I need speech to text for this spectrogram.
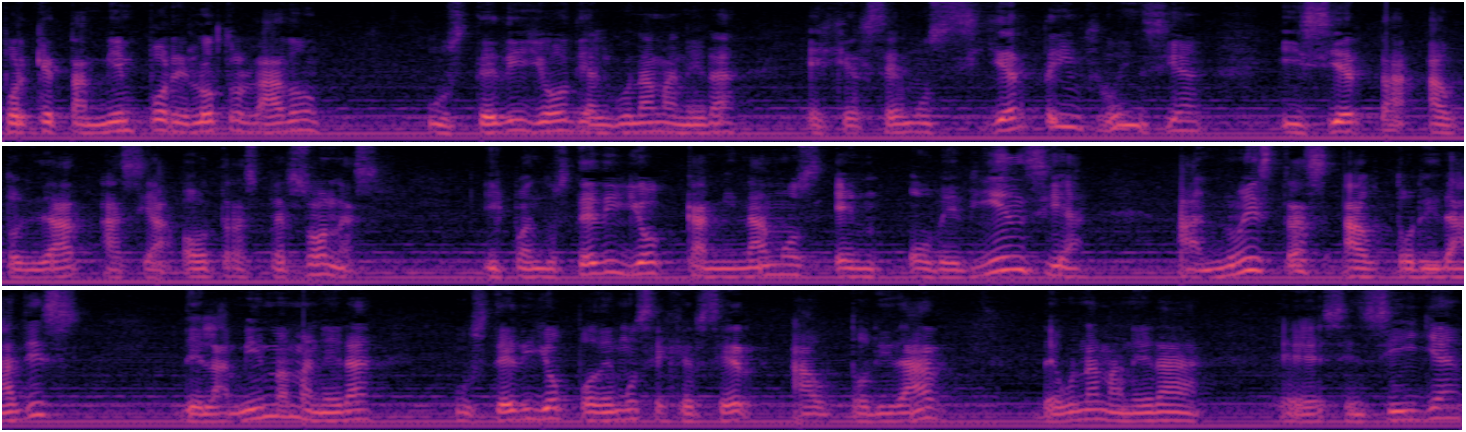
porque también por el otro lado, usted y yo de alguna manera ejercemos cierta influencia y cierta autoridad hacia otras personas. Y cuando usted y yo caminamos en obediencia a nuestras autoridades, de la misma manera, usted y yo podemos ejercer autoridad de una manera eh, sencilla,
